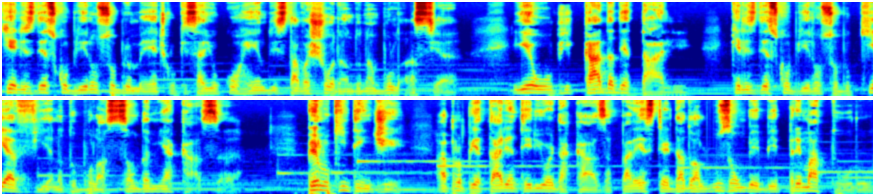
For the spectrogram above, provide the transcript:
que eles descobriram sobre o médico que saiu correndo e estava chorando na ambulância. E eu ouvi cada detalhe que eles descobriram sobre o que havia na tubulação da minha casa. Pelo que entendi, a proprietária anterior da casa parece ter dado à luz a um bebê prematuro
